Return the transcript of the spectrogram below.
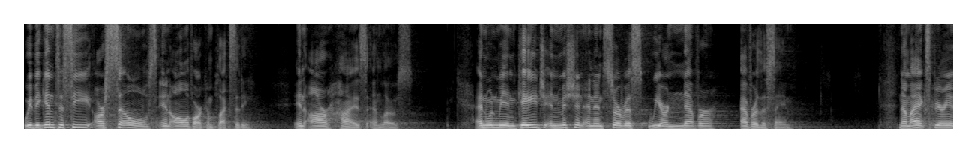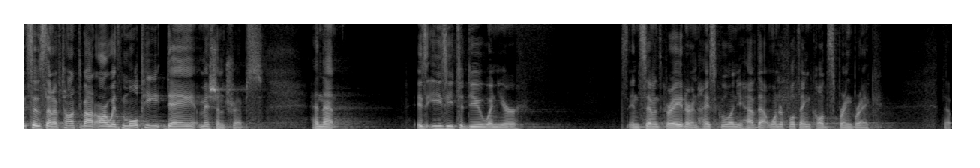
We begin to see ourselves in all of our complexity, in our highs and lows. And when we engage in mission and in service, we are never, ever the same. Now, my experiences that I've talked about are with multi day mission trips. And that is easy to do when you're in seventh grade or in high school and you have that wonderful thing called spring break that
